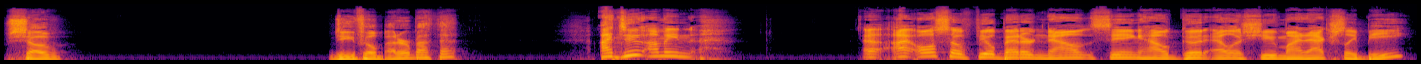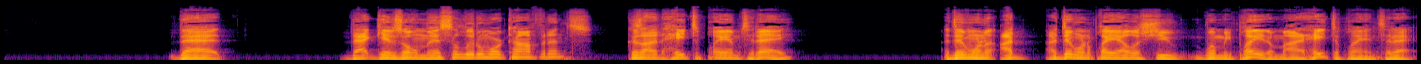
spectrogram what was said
So, do you feel better about that? I do. I mean, uh, I also feel better now seeing how good LSU might actually be. That that gives Ole Miss a little more confidence because I'd hate to play him today. I didn't want to. I I didn't want to play LSU when we played them. I hate to play him today.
